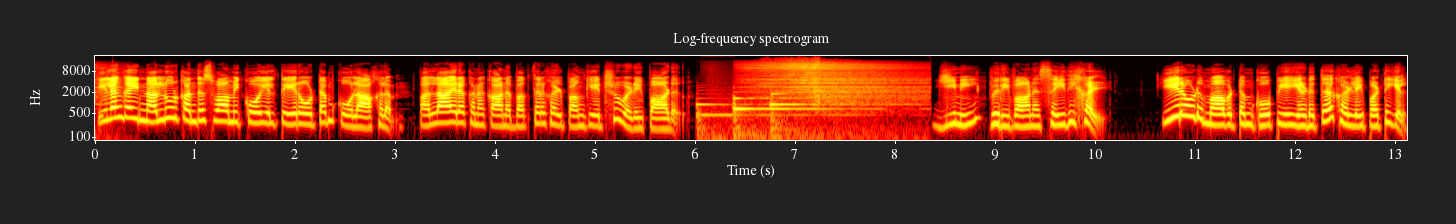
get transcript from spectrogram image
இலங்கை நல்லூர் கந்தசுவாமி கோயில் தேரோட்டம் கோலாகலம். பல்லாயிரக்கணக்கான பக்தர்கள் பங்கேற்று வழிபாடு. இனி விரிவான செய்திகள். ஈரோடு மாவட்டம் கோபியை அடுத்த கள்ளிப்பட்டியில்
